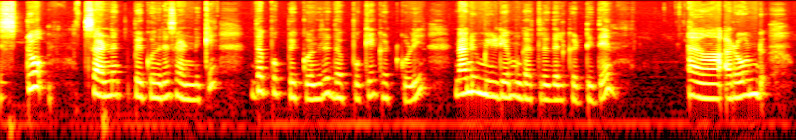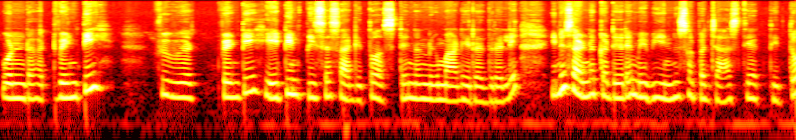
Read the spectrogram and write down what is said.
ಎಷ್ಟು ಸಣ್ಣಕ್ಕೆ ಬೇಕು ಅಂದರೆ ಸಣ್ಣಕ್ಕೆ ದಪ್ಪಕ್ಕೆ ಬೇಕು ಅಂದರೆ ದಪ್ಪಕ್ಕೆ ಕಟ್ಕೊಳ್ಳಿ. ನಾನು ಮೀಡಿಯಮ್ ಗಾತ್ರದಲ್ಲಿ ಕಟ್ಟಿದ್ದೆ. ಅರೌಂಡ್ ಒಂದು twenty five twenty eighteen pieces ಆಗಿತ್ತು ಅಷ್ಟೇ ನನಗೆ ಮಾಡಿರೋದ್ರಲ್ಲಿ. ಇನ್ನೂ ಸಣ್ಣ ಕಟ್ಟಿದರೆ ಮೇ ಬಿ ಇನ್ನೂ ಸ್ವಲ್ಪ ಜಾಸ್ತಿ ಆಗ್ತಿತ್ತು.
